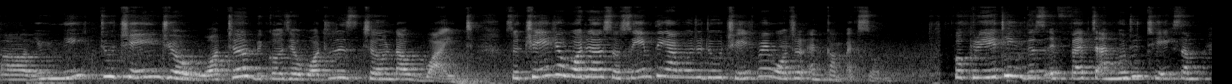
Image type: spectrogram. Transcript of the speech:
uh, you need to change your water because your water is turned out white. So change your water. So same thing i'm going to do. Change my water and come back soon. For creating this effect i'm going to take some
